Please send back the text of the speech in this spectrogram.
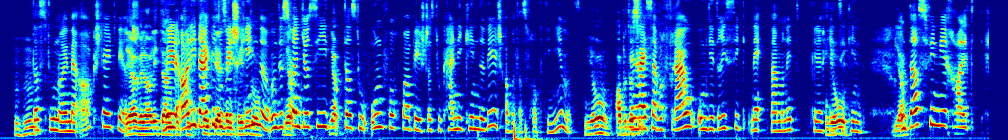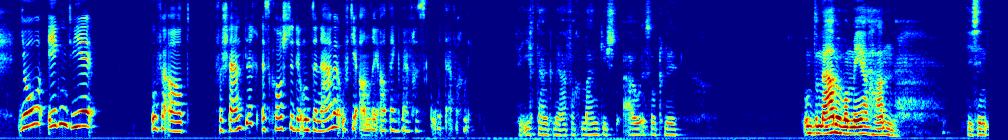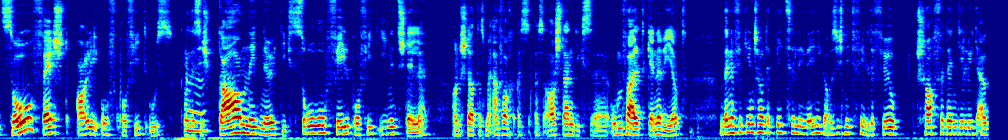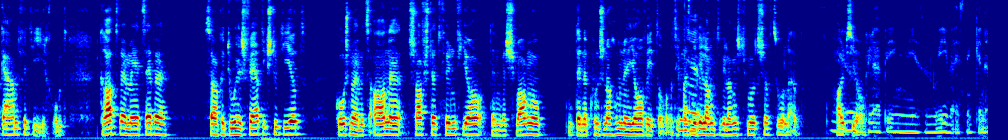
dass du neu mehr angestellt wirst. Mhm. Ja, weil alle denken, Weil alle denken, du willst Kind. Kinder. Und es Ja. könnte ja sein, Ja. dass du unfruchtbar bist, dass du keine Kinder willst. Aber das fragt dich niemand. Ja, aber das Dann heisst einfach, Frau um die 30, nein, wenn wir nicht, vielleicht Jo. jetzt ein Kind. Ja. Und das finde ich halt, ja, irgendwie auf eine Art verständlich. Es kostet ein Unternehmen. Auf die andere Art denkt man einfach, es geht einfach nicht. Ja, ich denke mir einfach manchmal auch so ein bisschen, die Unternehmen, die wir haben, die sind so fest alle auf Profit aus. Und es ist gar nicht nötig, so viel Profit reinzustellen, anstatt dass man einfach ein, ein anständiges äh, Umfeld generiert. Und dann verdienst du halt ein bisschen weniger, aber es ist nicht viel. Dafür schaffen dann die Leute auch gern für dich. Und gerade wenn wir jetzt eben sagen, du hast fertig studiert, gehst noch einmal an, schaffst dort fünf Jahre, dann wirst du schwanger und dann kommst du nach einem Jahr wieder. Also ich weiß Ja. nicht, wie lange wie lang ist der Mutterschaftsurlaub? Halbes ja, Jahr. Ich glaube irgendwie so, ich weiß nicht genau.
